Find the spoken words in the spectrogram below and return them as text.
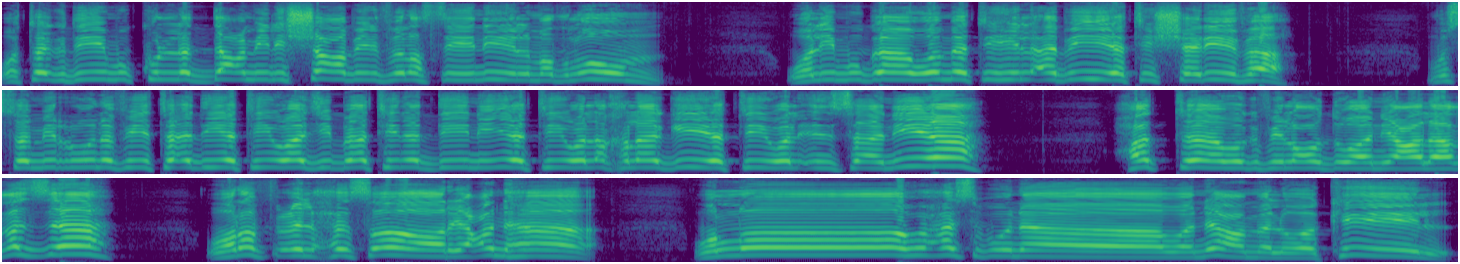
وتقديم كل الدعم للشعب الفلسطيني المظلوم ولمقاومته الأبية الشريفة مستمرون في تأدية واجباتنا الدينية والأخلاقية والإنسانية حتى وقف العدوان على غزة ورفع الحصار عنها. والله حسبنا ونعم الوكيل.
